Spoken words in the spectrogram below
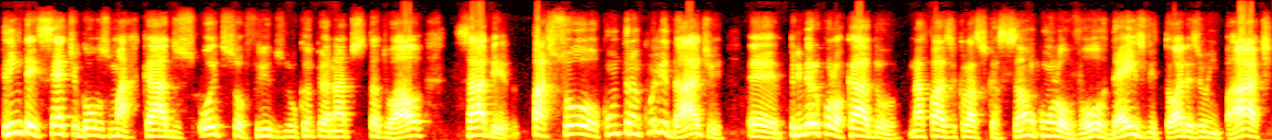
37 gols marcados, 8 sofridos no campeonato estadual, sabe? Passou com tranquilidade, é, primeiro colocado na fase de classificação, com louvor, 10 vitórias e um empate.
